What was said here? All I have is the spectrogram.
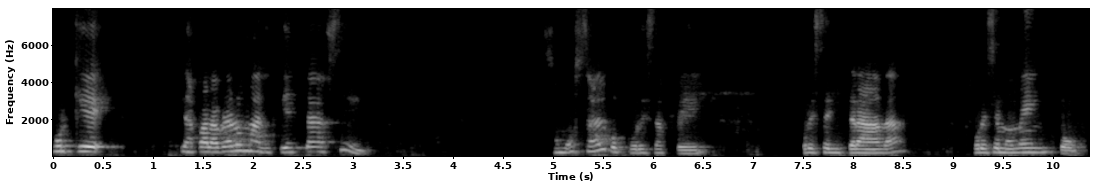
Porque la palabra lo manifiesta así somos salvos por esa fe, por esa entrada, por ese momento.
